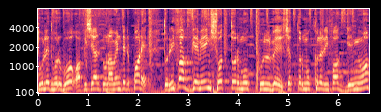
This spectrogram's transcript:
তুলে ধরবো অফিসিয়াল টুর্নামেন্টের পরে। তো রিফক্স গেমিং সত্তর মুখ খুলবে। সত্তর মুখ খুলে রিফক্স গেমিংও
